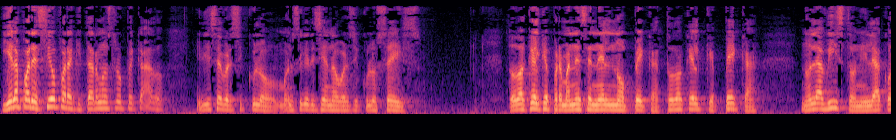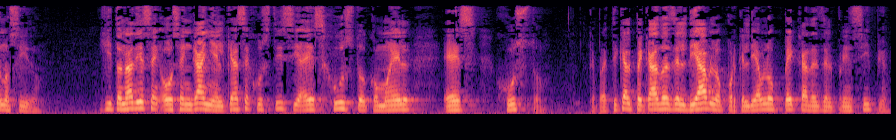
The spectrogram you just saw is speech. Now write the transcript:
Y Él apareció para quitar nuestro pecado. Y dice versículo, bueno, sigue diciendo versículo 6. Todo aquel que permanece en él no peca. Todo aquel que peca no le ha visto ni le ha conocido. Hijito, nadie os engañe. El que hace justicia es justo como él es justo. El que practica el pecado es del diablo, porque el diablo peca desde el principio.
